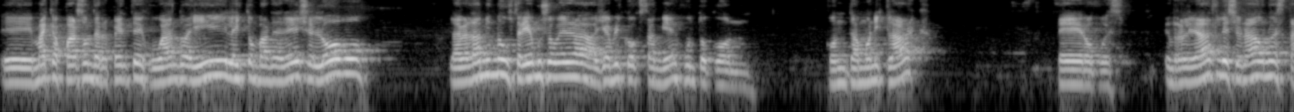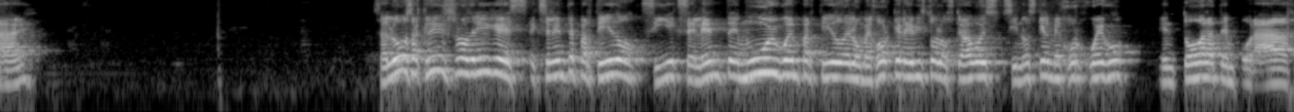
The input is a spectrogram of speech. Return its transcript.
eh, Micah Parsons de repente jugando ahí, Leighton Barnerech, el Lobo. La verdad, a mí me gustaría mucho ver a Jerry Cox también junto con, con Damoni Clark pero pues en realidad lesionado no está. ¿eh? Saludos a Chris Rodríguez, excelente partido, sí, excelente, muy buen partido, de lo mejor que le he visto a los Cowboys, si no es que el mejor juego en toda la temporada.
